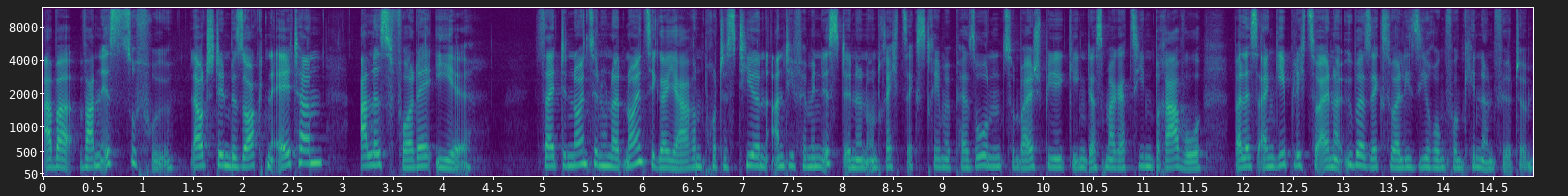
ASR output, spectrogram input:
Aber wann ist zu früh? Laut den besorgten Eltern alles vor der Ehe. Seit den 1990er Jahren protestieren Antifeministinnen und rechtsextreme Personen zum Beispiel gegen das Magazin Bravo, weil es angeblich zu einer Übersexualisierung von Kindern führte.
